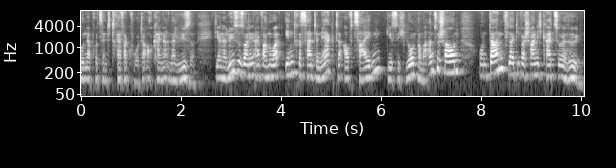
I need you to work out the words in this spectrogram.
100% Trefferquote, auch keine Analyse. Die Analyse soll Ihnen einfach nur interessante Märkte aufzeigen, die es sich lohnt, nochmal anzuschauen und dann vielleicht die Wahrscheinlichkeit zu erhöhen.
